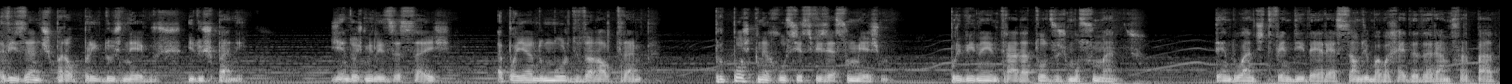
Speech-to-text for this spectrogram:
avisando-os para o perigo dos negros e dos pânicos. E em 2016, apoiando o muro de Donald Trump, propôs que na Rússia se fizesse o mesmo, proibindo a entrada a todos os muçulmanos, tendo antes defendido a ereção de uma barreira de arame farpado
